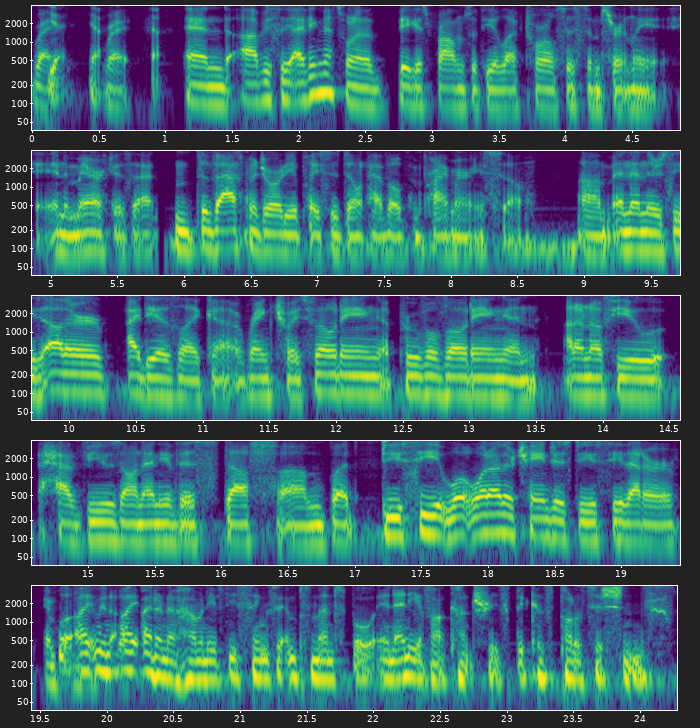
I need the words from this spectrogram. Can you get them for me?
Right. Yeah. Yeah. Right. And obviously, I think that's one of the biggest problems with the electoral system, certainly in America, is that the vast majority of places don't have open primaries. So Um, and then there's these other ideas like uh, ranked choice voting, approval voting, and I don't know if you have views on any of this stuff, um, but do you see what, what other changes do you see that are Well, I mean, I, I don't know how many of these things are implementable in any of our countries because politicians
